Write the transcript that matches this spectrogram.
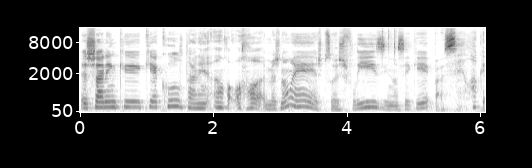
acharem que, que é cool, estarem. "Oh, oh, oh", mas não é, as pessoas felizes e não sei o quê. Pá, sei lá o que.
